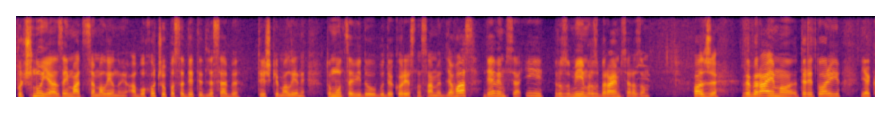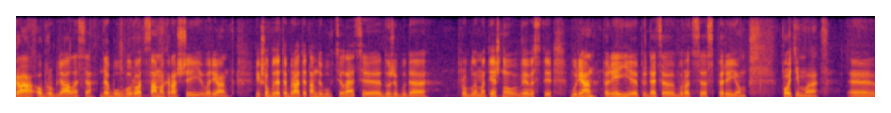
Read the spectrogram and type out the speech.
почну я займатися малиною або хочу посадити для себе трішки малини. Тому це відео буде корисно саме для вас. Дивимося і розуміємо, розбираємося разом. Отже, вибираємо територію, яка оброблялася, де був город, саме кращий варіант. Якщо будете брати там, де був цілець, е, дуже буде проблематично вивести бур'ян, перей, е, прийдеться боротися з перейом. Потім е, е,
